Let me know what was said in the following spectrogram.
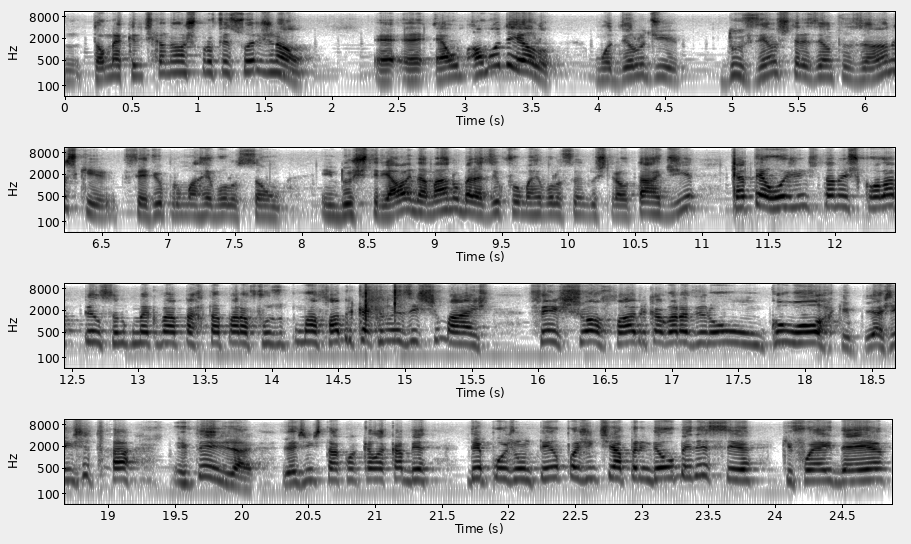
Então, minha crítica não é aos professores, não. É, é, é ao, ao modelo. O modelo de 200, 300 anos, que serviu para uma revolução industrial, ainda mais no Brasil, que foi uma revolução industrial tardia, que até hoje a gente está na escola pensando como é que vai apertar parafuso para uma fábrica que não existe mais fechou a fábrica, agora virou um coworking. E a gente tá, entende, já? E a gente tá com aquela cabeça. Depois de um tempo, a gente aprendeu a obedecer, que foi a ideia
